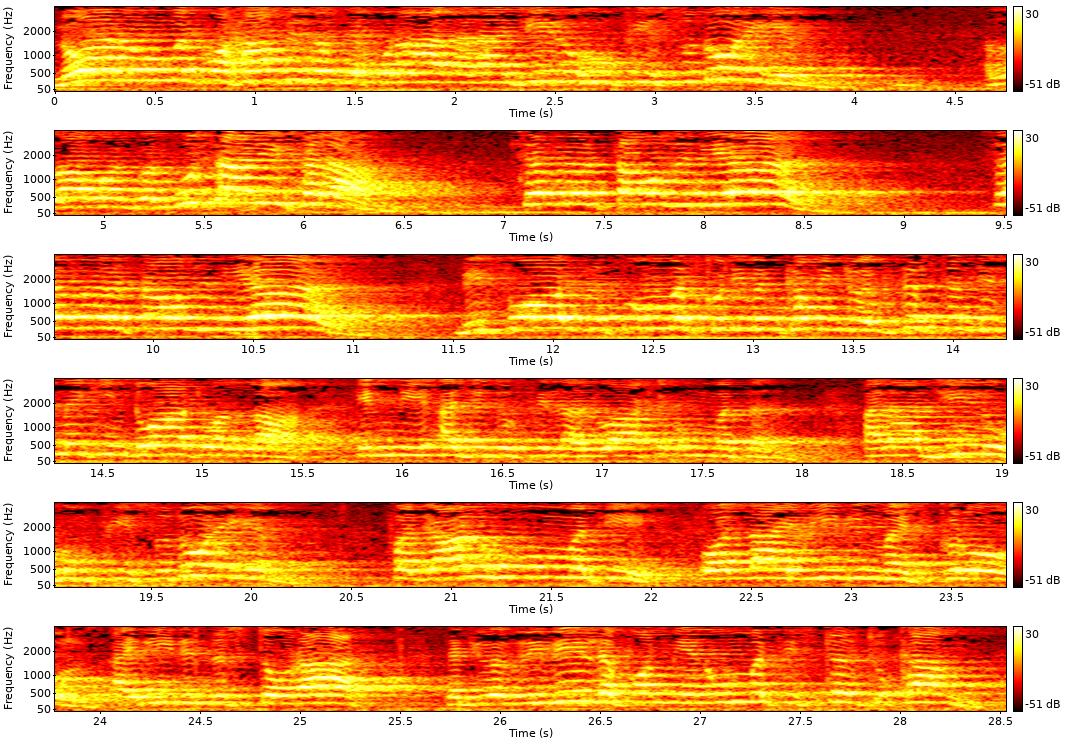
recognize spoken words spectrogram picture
No other ummah were hafiz of the Quran, and ajiruhu fi sudurihim. Allahu Akbar. Musa alayhi salam, several thousand years, Several thousand years before this ummah could even come into existence is making dua to Allah. Inni ajidu fil alwah ummatan anajiluhum fi sudurihim فَجْعَلْهُمْ أُمَّتِي Oh Allah, I read in my scrolls, I read in the Torah that you have revealed upon me an ummah is still to come.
